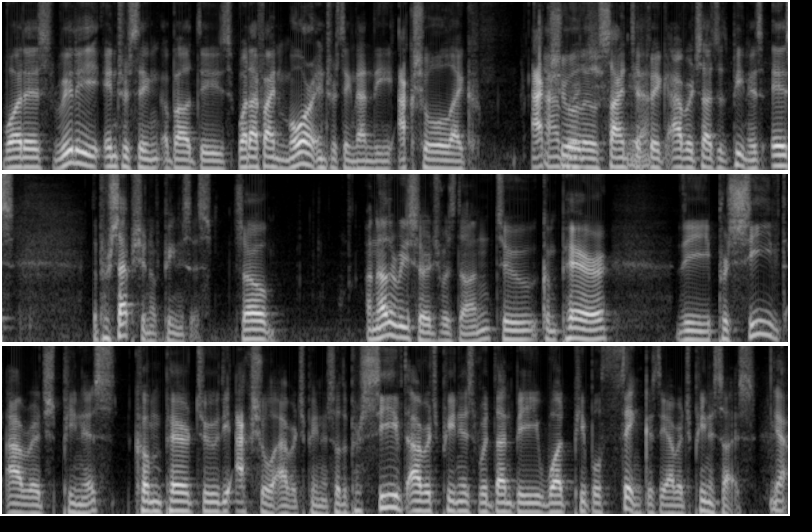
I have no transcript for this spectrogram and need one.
what is really interesting about these, what I find more interesting than the actual like actual Average, little yeah. scientific average size of the penis is the perception of penises. So another research was done to compare the perceived average penis compared to the actual average penis. So the perceived average penis would then be what people think is the average penis size. Yeah.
